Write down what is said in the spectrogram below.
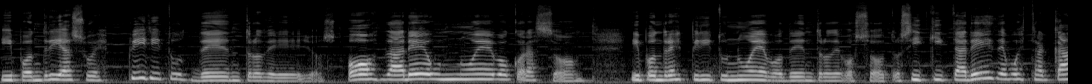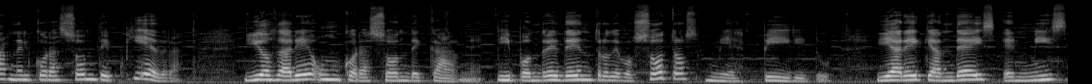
y pondría su espíritu dentro de ellos. Os daré un nuevo corazón y pondré espíritu nuevo dentro de vosotros y quitaré de vuestra carne el corazón de piedra y os daré un corazón de carne y pondré dentro de vosotros mi espíritu y haré que andéis en mis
